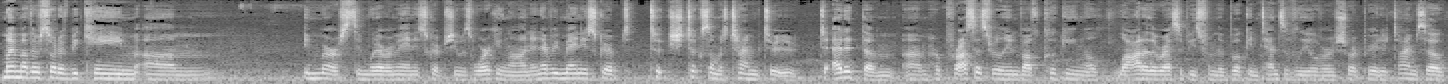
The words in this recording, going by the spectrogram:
my mother sort of became um, immersed in whatever manuscript she was working on, and every manuscript took she took so much time to to edit them. Um, her process really involved cooking a lot of the recipes from the book intensively over a short period of time. So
